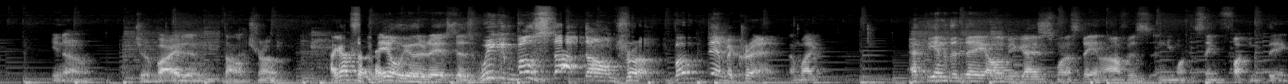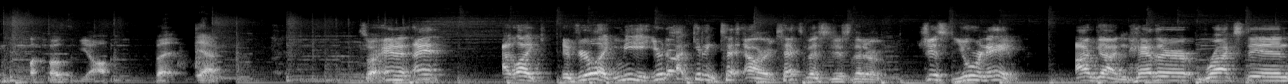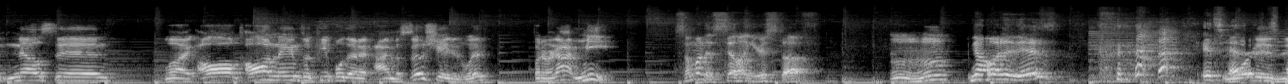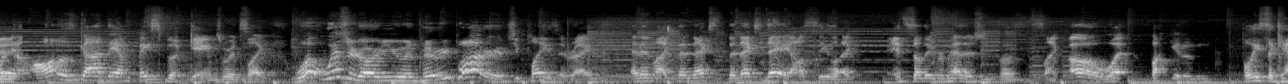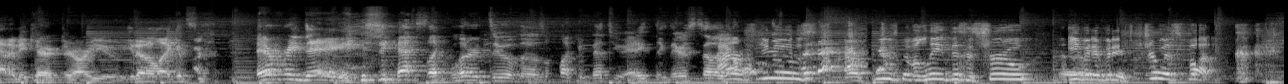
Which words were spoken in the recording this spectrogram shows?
you know, Joe Biden, Donald Trump. I got some mail the other day that says we can both stop Donald Trump, vote Democrat. I'm like, at the end of the day, all of you guys just want to stay in office and you want the same fucking thing. Fuck both of y'all. But yeah. So and, and I like if you're like me, you're not getting te- or text messages that are just your name. I've gotten Heather, Braxton, Nelson, like all all names of people that I'm associated with, but are not me. Someone is selling your stuff. Mm-hmm. You know what it is? it's Heather What is playing it? all those goddamn Facebook games where it's like, "What wizard are you in Harry Potter?" and she plays it right, and then like the next the next day I'll see like it's something from Heather she posts. It's like, "Oh, what fucking police academy character are you?" You know, like it's every day she has like one or two of those. I'll fucking bet you anything. They're selling. I all- refuse. I refuse to believe this is true, even if it is true as fuck.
